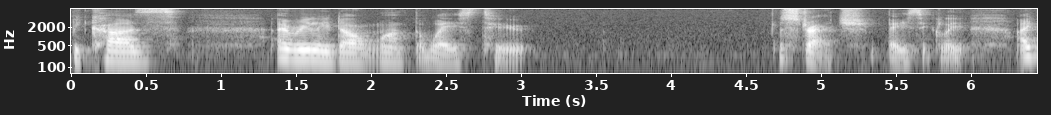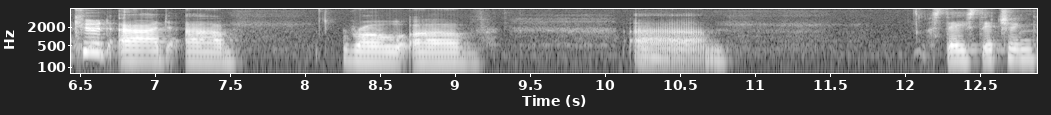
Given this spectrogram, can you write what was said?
because I really don't want the waist to stretch basically. I could add a row of um, stay stitching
